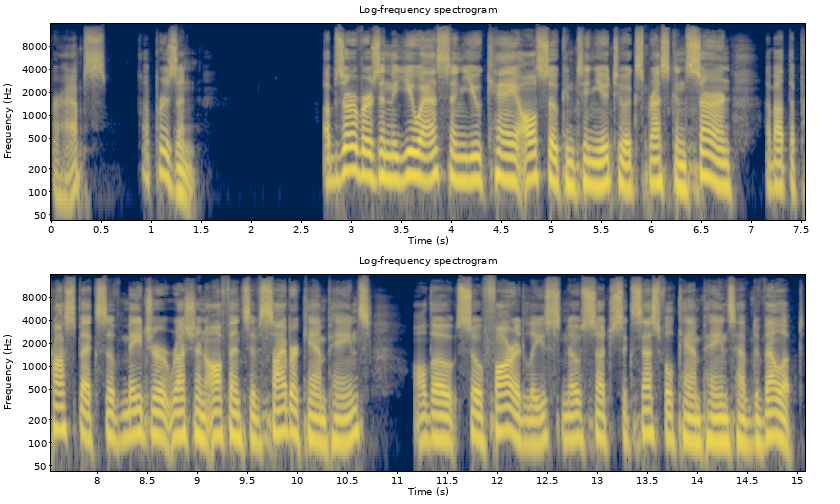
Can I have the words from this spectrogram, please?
perhaps, a prison. Observers in the US and UK also continue to express concern about the prospects of major Russian offensive cyber campaigns, although so far at least no such successful campaigns have developed.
